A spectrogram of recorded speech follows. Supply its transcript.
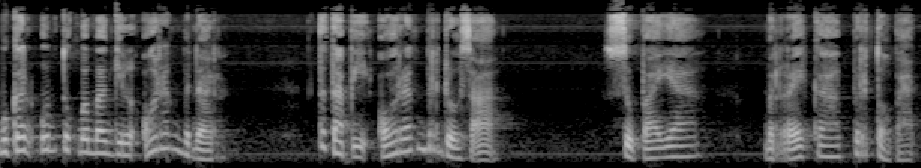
bukan untuk memanggil orang benar, tetapi orang berdosa, supaya mereka bertobat.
